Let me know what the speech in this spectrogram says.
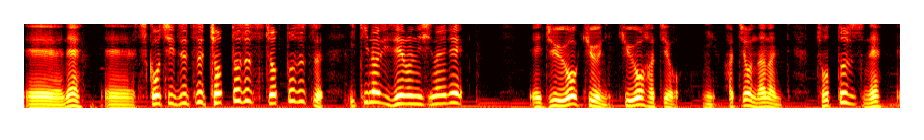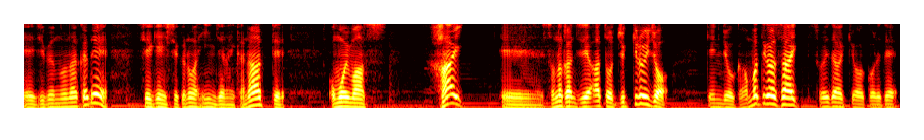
えー、ね、えー、少しずつちょっとずつちょっとずついきなり0にしないで、えー、10を9に9を8をに8を7にちょっとずつね、えー、自分の中で制限していくのがいいんじゃないかなって思います。はい、えー、そんな感じであと1 0キロ以上。減量頑張ってください。それでは今日はこれで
